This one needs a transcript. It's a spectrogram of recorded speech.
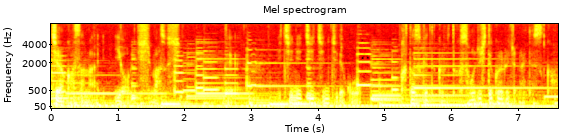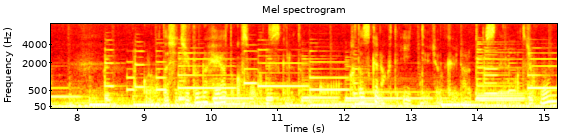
散らかさないようにしますしで一日一日でこう片付けてくれるとか掃除してくれるじゃないですか。これ私自分の部屋とかそうなんですけれどもこう片付けなくていいっていう状況になるとですね私本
